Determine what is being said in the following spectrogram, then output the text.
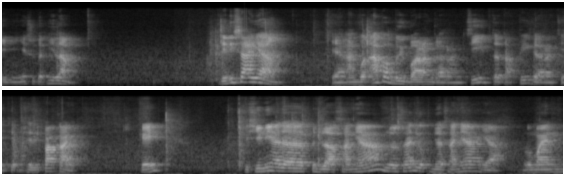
ininya sudah hilang. Jadi sayang. Ya kan buat apa beli barang garansi tetapi garansi tidak bisa dipakai. Oke. Di sini ada penjelasannya, menurut saya juga penjelasannya ya lumayan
